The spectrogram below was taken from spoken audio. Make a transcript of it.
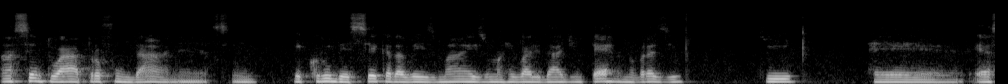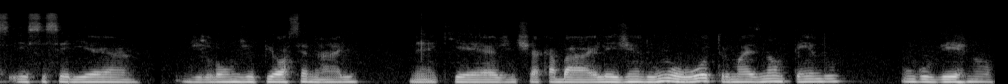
acentuar, aprofundar, né, assim, recrudescer cada vez mais uma rivalidade interna no Brasil, que é, esse seria de longe o pior cenário, né, que é a gente acabar elegendo um ou outro, mas não tendo um governo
